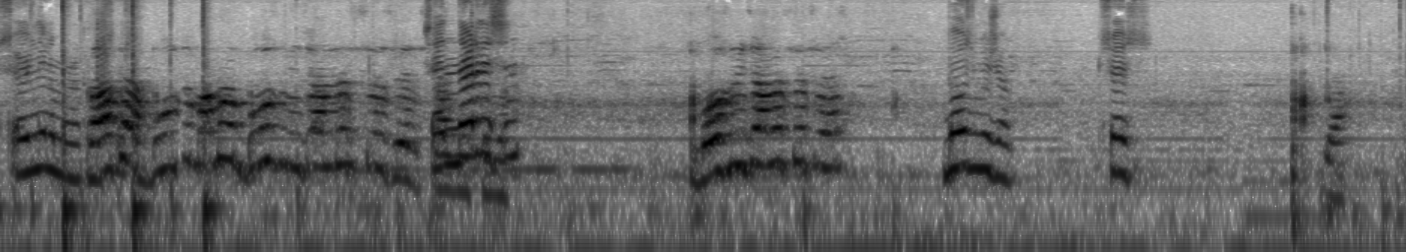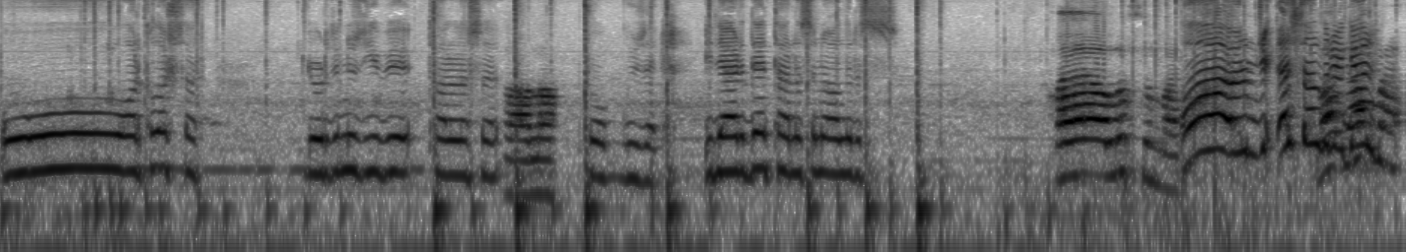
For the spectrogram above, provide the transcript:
söylerim arkadaşlar. Kanka buldum ama bozmayacağımda söz ver. Sen neredesin? Bozmayacağımda söz ver. Bozmayacağım. Söz. Ya Oo arkadaşlar. Gördüğünüz gibi tarlası sağlam. çok güzel. İleride tarlasını alırız. Kaya alırsın bak. Aa örümcekler saldırıyor Bak gel. yapma.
